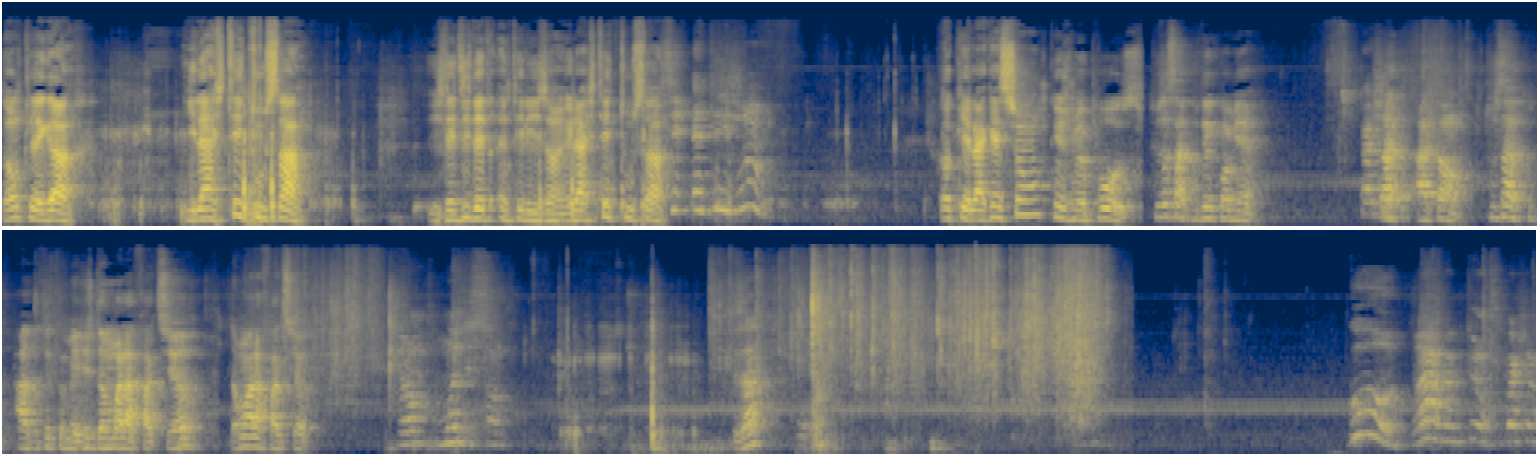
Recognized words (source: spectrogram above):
Donc, les gars, il a acheté tout ça. Je l'ai dit d'être intelligent. Il a acheté tout ça. C'est intelligent. Ok, la question que je me pose. Tout ça, ça a coûté combien? Pas cher. Att- Attends, tout ça a coûté- combien? Juste donne-moi la facture. Donne-moi la facture. Genre moins de 100. C'est ça Va, même temps, c'est pas cher.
